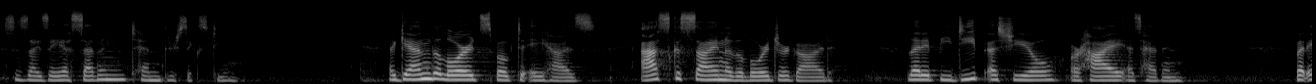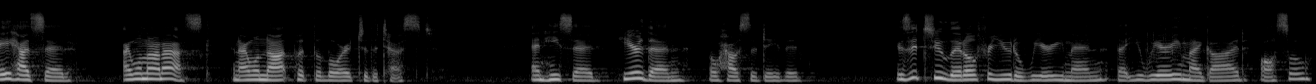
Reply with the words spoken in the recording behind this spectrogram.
This is Isaiah 7 10 through 16. Again, the Lord spoke to Ahaz Ask a sign of the Lord your God. Let it be deep as Sheol or high as heaven. But Ahaz said, I will not ask, and I will not put the Lord to the test. And he said, Hear then, O house of David. Is it too little for you to weary men, that you weary my God also?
